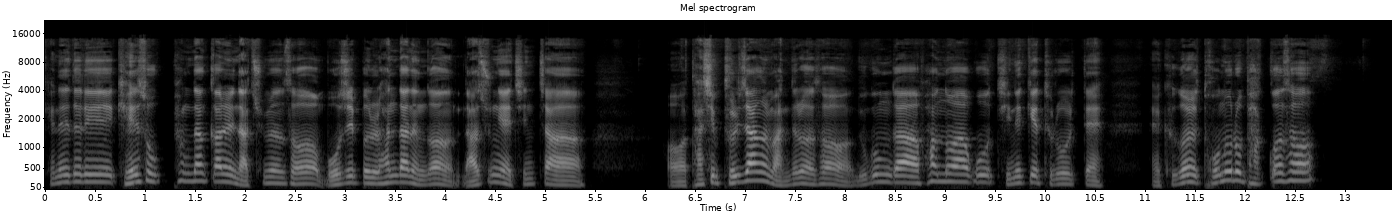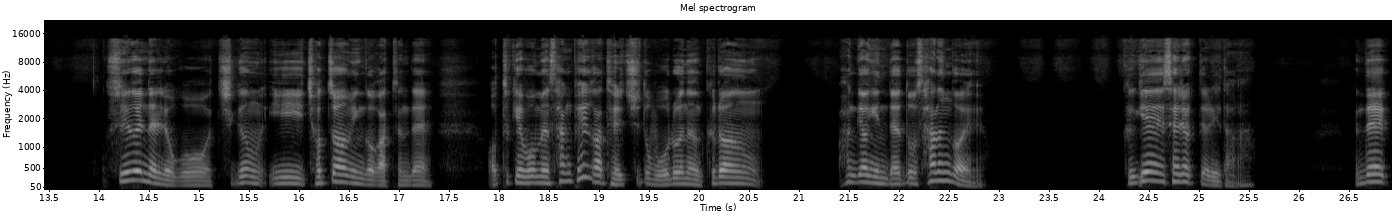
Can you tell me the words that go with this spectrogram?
걔네들이 계속 평단가를 낮추면서 모집을 한다는 건 나중에 진짜 어, 다시 불장을 만들어서 누군가 환호하고 뒤늦게 들어올 때 예, 그걸 돈으로 바꿔서 수익을 내려고 지금 이 저점인 것 같은데 어떻게 보면 상패가 될지도 모르는 그런 환경인데도 사는 거예요. 그게 세력들이다. 근데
